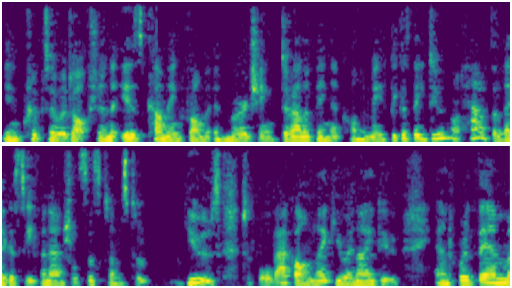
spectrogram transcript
in crypto adoption is coming from emerging, developing economies because they do not have the legacy financial systems to use to fall back on like you and I do. And for them,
